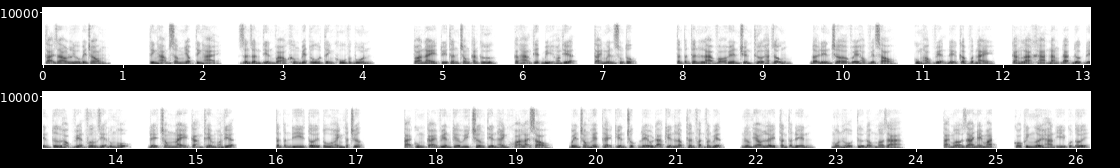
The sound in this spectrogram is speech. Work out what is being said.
Tại giao lưu bên trong, tinh hạm xâm nhập tinh hải, dần dần tiến vào không biết ưu tính khu vực bốn. Tòa này tùy thân trong căn cứ, các hạng thiết bị hoàn thiện, tài nguyên sung túc. Tần tân thân là võ huyên truyền thừa hạt giống, đợi đến trở về học viện sau, cùng học viện đề cập vật này càng là khả năng đạt được đến từ học viện phương diện ủng hộ, để trong này càng thêm hoàn thiện. Tần tận đi tới tu hành thất trước. Tại cùng cái viên kia huy chương tiến hành khóa lại sau, bên trong hết thể kiến trúc đều đã kiến lập thân phận phân biệt, nương theo lấy tần tận đến, môn hộ tự động mở ra. Tại mở ra nháy mắt, có kinh người hàn ý của tới,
